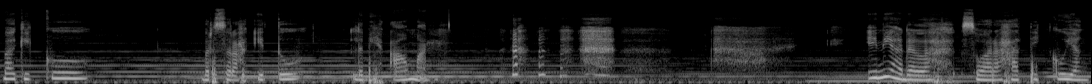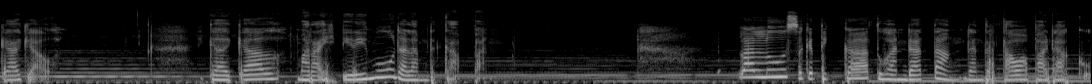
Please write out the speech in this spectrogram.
Bagiku, berserah itu lebih aman. Ini adalah suara hatiku yang gagal gagal meraih dirimu dalam dekapan. Lalu seketika Tuhan datang dan tertawa padaku.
